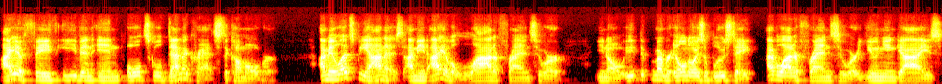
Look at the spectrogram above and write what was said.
I have faith even in old school democrats to come over. I mean let's be honest. I mean i have a lot of friends who are you know, remember Illinois is a blue state. I have a lot of friends who are union guys,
